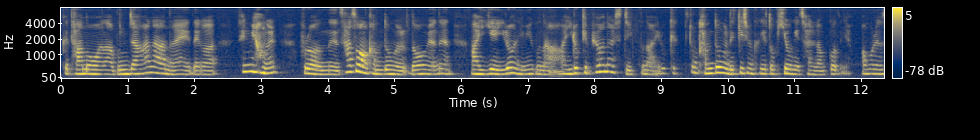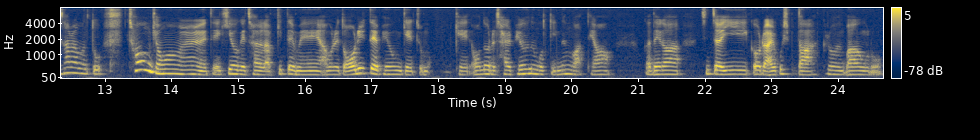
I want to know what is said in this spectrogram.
그 단어나 문장 하나하나에 내가 생명을 불어넣는 사소한 감동을 넣으면은 아 이게 이런 의미구나 아 이렇게 표현할 수도 있구나 이렇게 좀 감동을 느끼시면 그게 더 기억에 잘 남거든요 아무래도 사람은 또 처음 경험을 되게 기억에 잘 남기 때문에 아무래도 어릴 때 배운 게 좀 이렇게 언어를 잘 배우는 것도 있는 것 같아요 그러니까 내가 진짜 이거를 알고 싶다 그런 마음으로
